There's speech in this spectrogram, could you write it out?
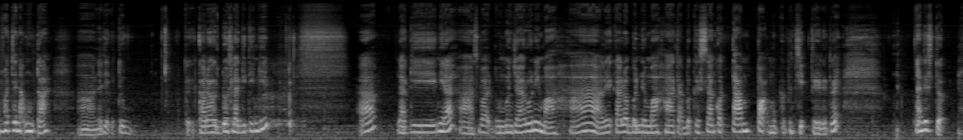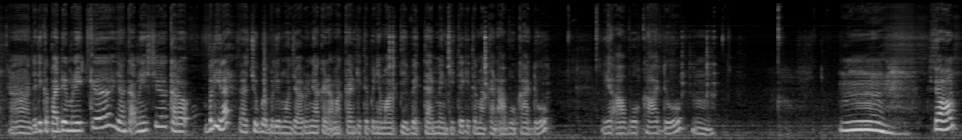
macam nak muntah. Ha, jadi itu kalau dos lagi tinggi ha, lagi ni lah ha, sebab menjaru ni mahal ya. kalau benda mahal tak berkesan kau tampak muka pencipta dia tu eh understood ha, jadi kepada mereka yang kat Malaysia kalau belilah ha, cuba beli monjaro ni akan nak makan kita punya multivitamin kita kita makan avocado Ya, avocado. Hmm. Hmm. So,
